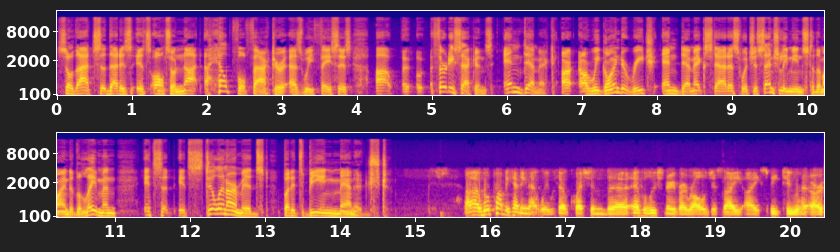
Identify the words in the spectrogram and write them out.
So that's that is it's also not a helpful factor as we face this. Uh, uh, Thirty seconds. Endemic. Are, are we going to reach endemic status, which essentially means to the mind of the layman, it's a, it's still in our midst but it's being managed. Uh, we're probably heading that way without question. The evolutionary virologists I, I speak to are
